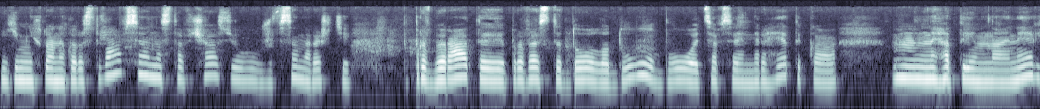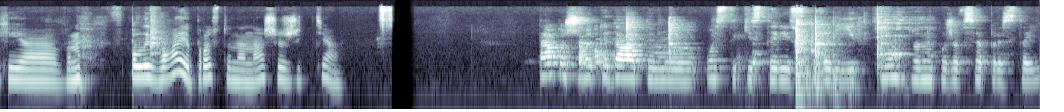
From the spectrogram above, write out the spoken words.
яким ніхто не користувався. Настав час його вже все нарешті прибирати, привести до ладу, бо ця вся енергетика, негативна енергія, вона впливає просто на наше життя. Також викидатиму ось такі старі сковорідки. До них вже все пристає,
